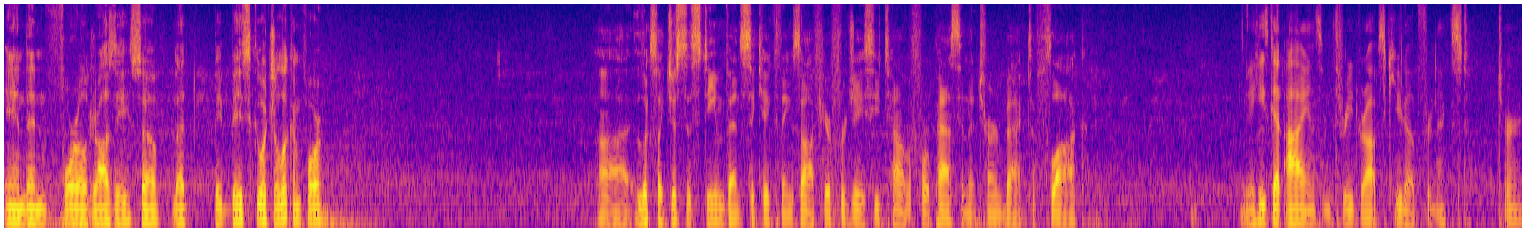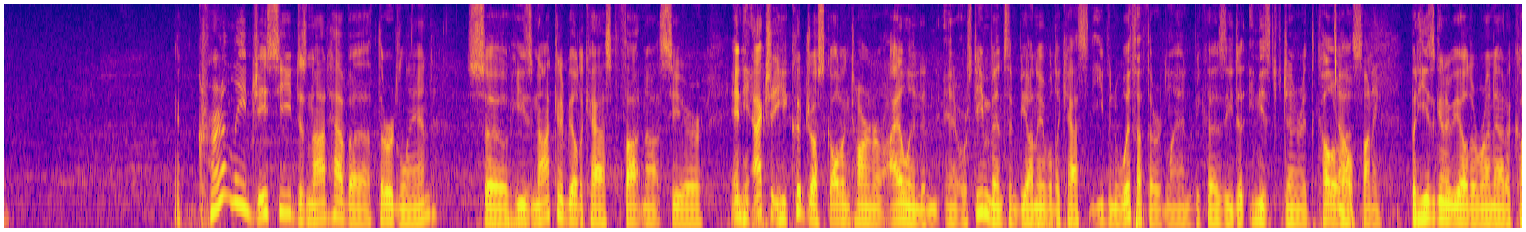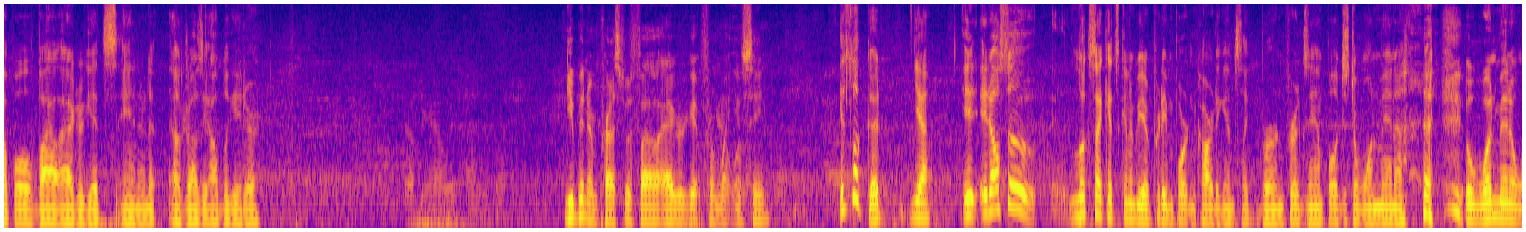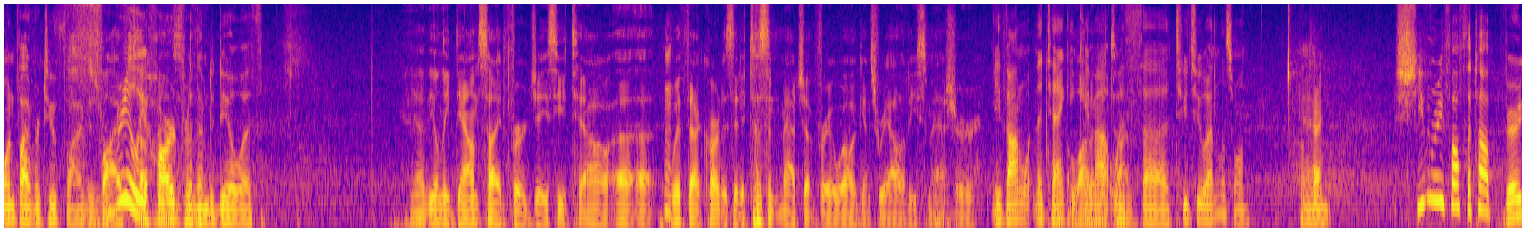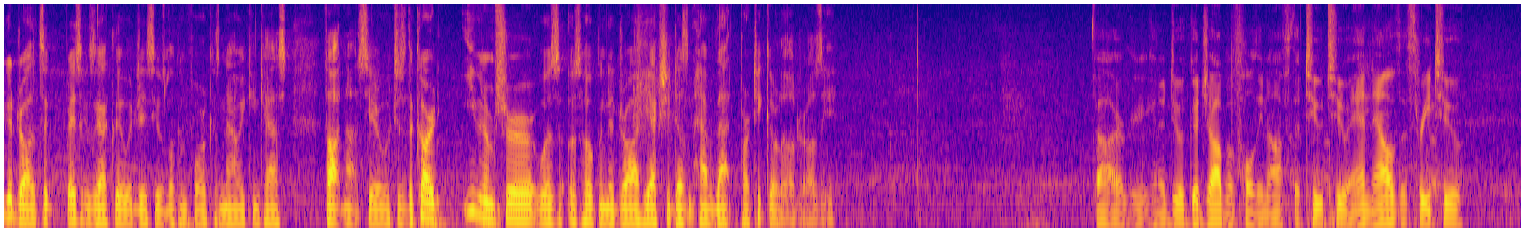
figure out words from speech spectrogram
and then four Eldrazi. So that's basically what you're looking for. Uh, it looks like just the steam vents to kick things off here for JC Tao before passing the turn back to Floch. Yeah, he's got eye and some three drops queued up for next turn. Yeah, currently, JC does not have a third land, so he's not going to be able to cast Thought Knot Seer. And he, actually, he could draw Scalding Tarn or Island and, and- or Steam Vents and be unable to cast it even with a third land because he, d- he needs to generate the color. Oh, funny. But he's going to be able to run out a couple Vile Aggregates and an Eldrazi Obligator. You've been impressed with Vile Aggregate from what you've seen? It's looked good. Yeah. It, it also looks like it's going to be a pretty important card against like Burn, for example. Just a one mana, a one mana, one five or two five is Five really toughness. hard for them to deal with. Yeah, the only downside for JC Tao uh, Hmm. uh, with that card is that it doesn't match up very well against Reality Smasher. Ivan went in the tank A and came of out the with uh, 2-2 Endless One. Okay. And Shivan Reef off the top, very good draw. It's like basically exactly what JC was looking for because now he can cast Thought Knot Seer, which is the card even I'm sure was was hoping to draw. He actually doesn't have that particular Eldrazi. you're going to do a good job of holding off the 2-2 and now the 3-2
